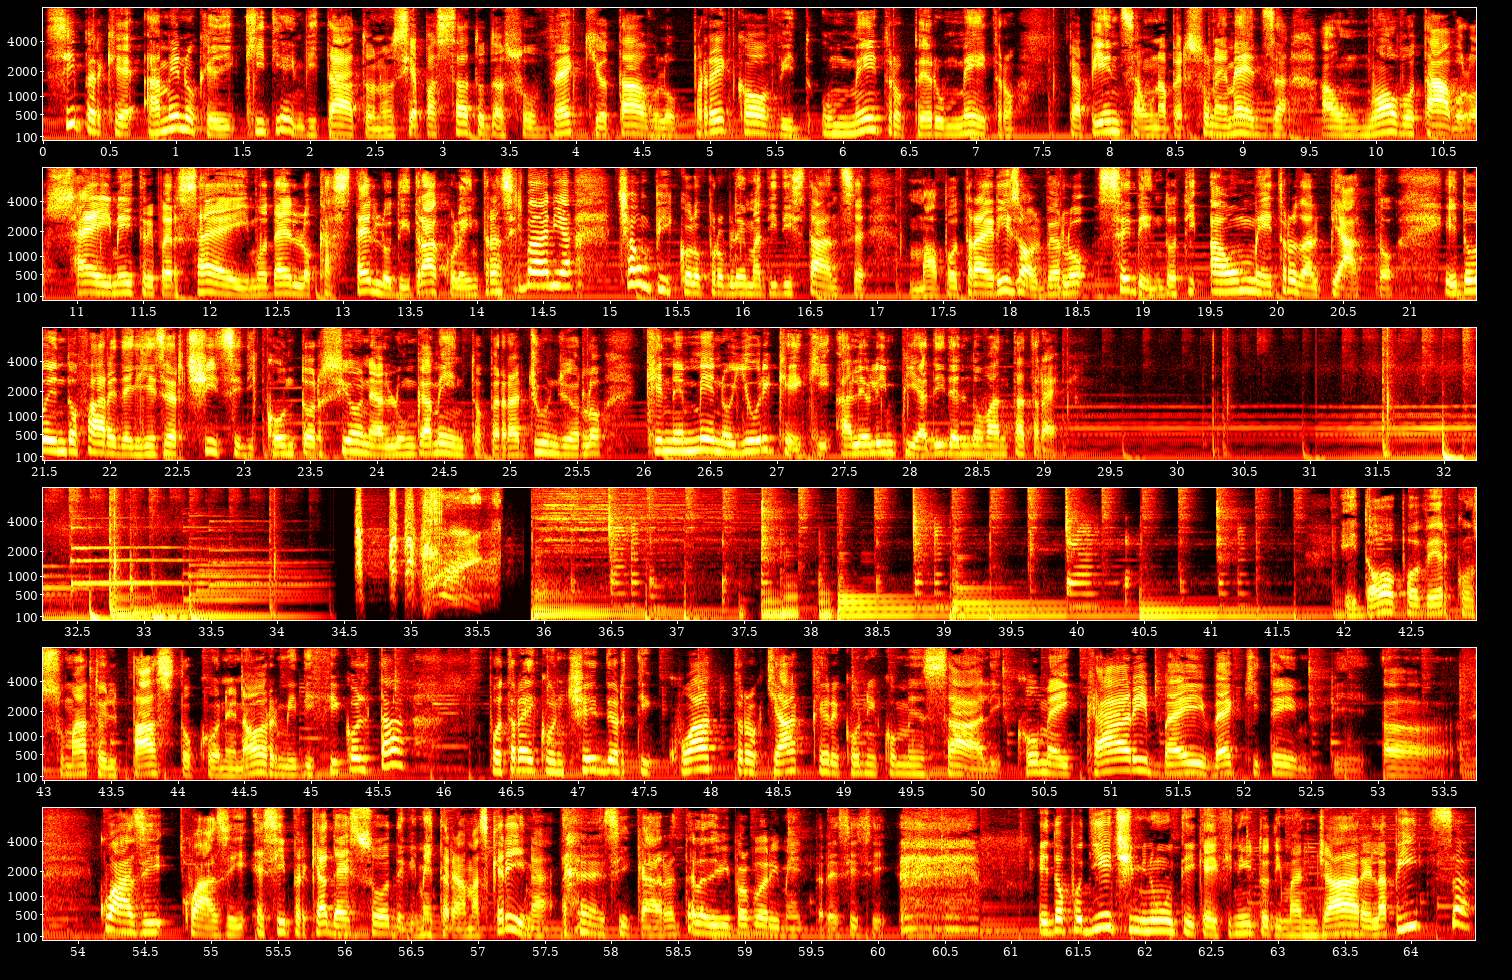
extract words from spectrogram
Sì, perché a meno che chi ti ha invitato non sia passato dal suo vecchio tavolo pre-Covid un metro per un metro, capienza una persona e mezza, a un nuovo tavolo 6 metri per 6, modello castello di Dracula in Transilvania, c'è un piccolo problema di distanze ma potrai risolverlo sedendoti a un metro dal piatto e dovendo fare degli esercizi di contorsione e allungamento per raggiungerlo che nemmeno Yuri Keki alle Olimpiadi del 93. E dopo aver consumato il pasto con enormi difficoltà, potrei concederti quattro chiacchiere con i commensali, come ai cari bei vecchi tempi. Uh, quasi, quasi. Eh sì, perché adesso devi mettere la mascherina. Eh sì, caro, te la devi proprio rimettere, sì, sì e dopo dieci minuti che hai finito di mangiare la pizza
